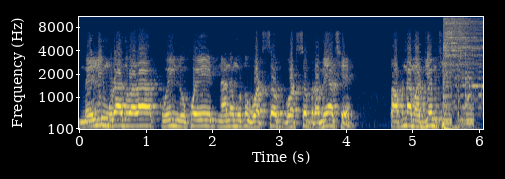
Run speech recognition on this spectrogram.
મેલી મુરાદવાળા કોઈ લોકોએ નાના મોટું વોટ્સઅપ વોટ્સઅપ રમ્યા છે. તો આપના માધ્યમથી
